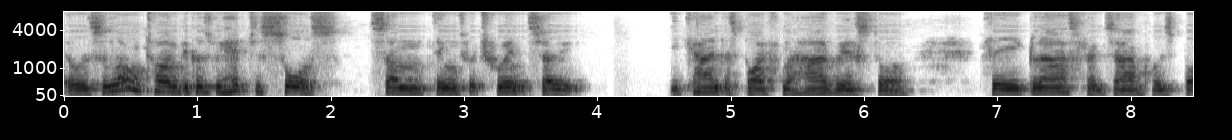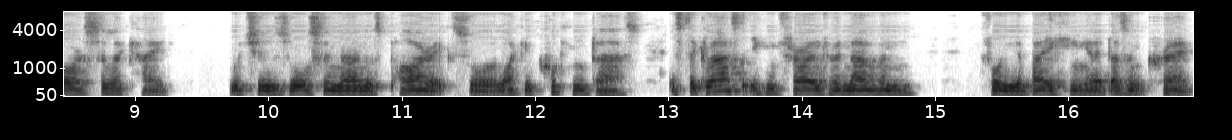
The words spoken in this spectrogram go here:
It was a long time because we had to source some things which weren't so you can't just buy from a hardware store. The glass, for example, is borosilicate, which is also known as Pyrex or like a cooking glass. It's the glass that you can throw into an oven for your baking and it doesn't crack.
